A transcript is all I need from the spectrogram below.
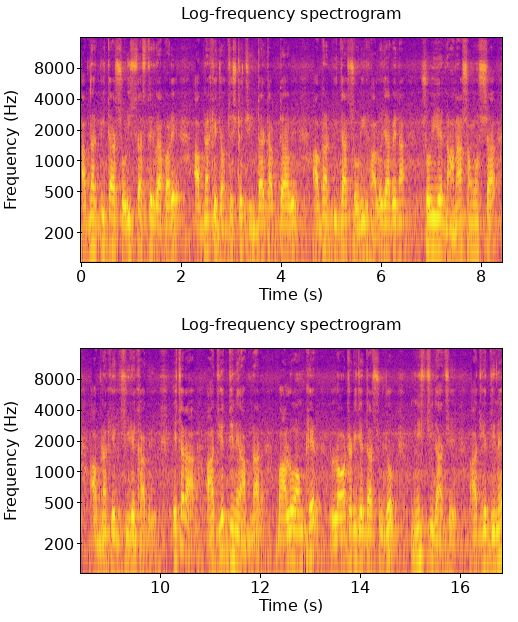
আপনার পিতার শরীর স্বাস্থ্যের ব্যাপারে আপনাকে যথেষ্ট চিন্তায় থাকতে হবে। আপনার পিতার শরীর ভালো যাবে না। শরীরে নানা সমস্যা আপনাকে ঘিরে খাবে। এছাড়া আজকের দিনে আপনার ভালো অঙ্কের লটারি জেতার সুযোগ নিশ্চিত আছে। আজকের দিনে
